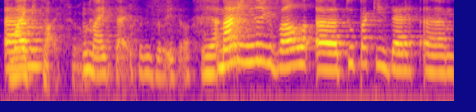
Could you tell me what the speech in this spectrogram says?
Ehm, Mike Tyson. was Mike Tyson, sowieso. Ja. Maar in ieder geval, eh Tupac is daar ehm,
